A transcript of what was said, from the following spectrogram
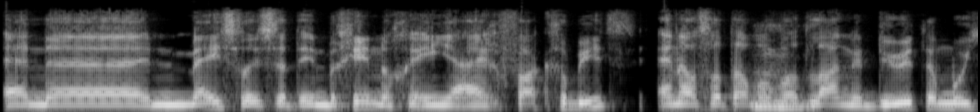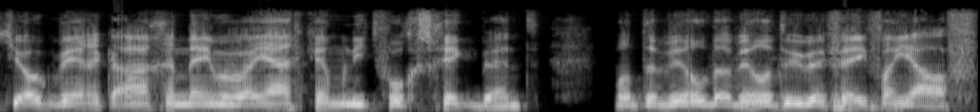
En uh, meestal is dat in het begin nog in je eigen vakgebied. En als dat allemaal mm. wat langer duurt, dan moet je ook werk aan gaan nemen waar je eigenlijk helemaal niet voor geschikt bent. Want dan wil, dan wil het UWV van je af.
